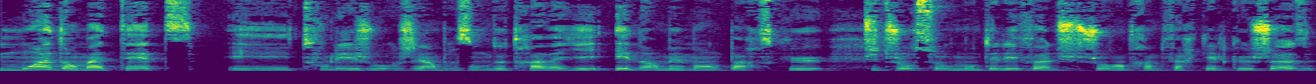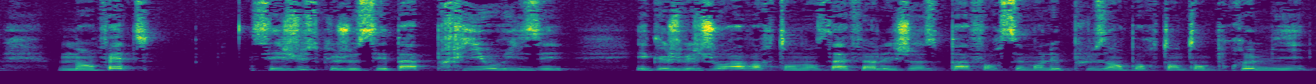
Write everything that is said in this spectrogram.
moi, dans ma tête, et tous les jours, j'ai l'impression de travailler énormément parce que je suis toujours sur mon téléphone, je suis toujours en train de faire quelque chose. Mais en fait, c'est juste que je ne sais pas prioriser et que je vais toujours avoir tendance à faire les choses pas forcément les plus importantes en premier.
